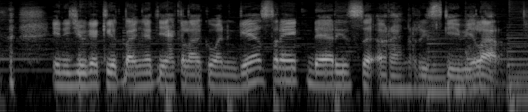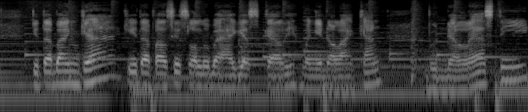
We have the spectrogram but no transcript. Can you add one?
Ini juga cute banget ya kelakuan gesrek dari seorang Rizky Wilar. Kita bangga, kita pasti selalu bahagia sekali mengidolakan Bunda Lesti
